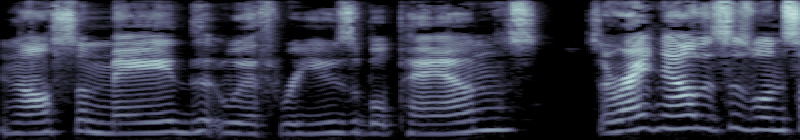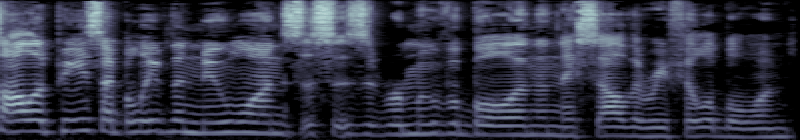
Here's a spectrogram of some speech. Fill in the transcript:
And also made with reusable pans. So right now, this is one solid piece. I believe the new ones, this is removable, and then they sell the refillable ones.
